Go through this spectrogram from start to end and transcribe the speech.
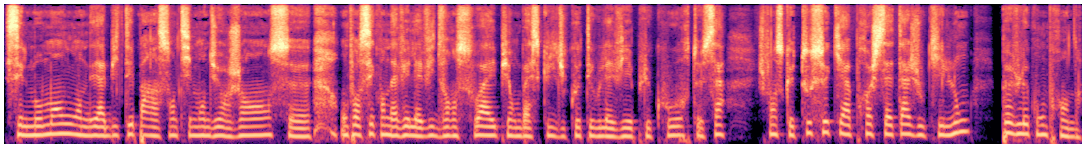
c'est le moment où on est habité par un sentiment d'urgence, euh, on pensait qu'on avait la vie devant soi et puis on bascule du côté où la vie est plus courte. Ça, je pense que tous ceux qui approchent cet âge ou qui l'ont peuvent le comprendre.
